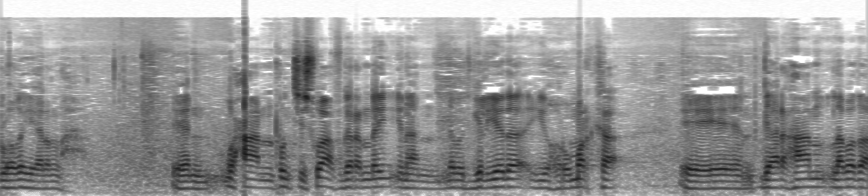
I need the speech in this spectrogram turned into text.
looga yeelan lahaa waxaan runtii isku afgarannay inaan nabadgelyada iyo horumarka gaar ahaan labada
